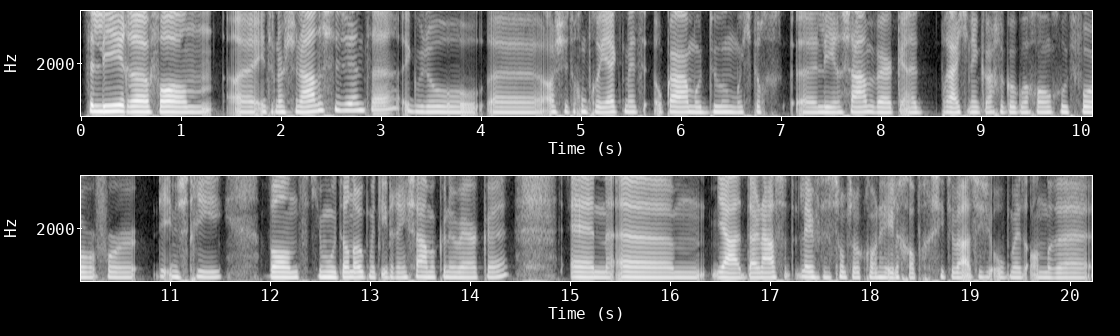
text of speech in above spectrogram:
te leren van eh, internationale studenten. Ik bedoel, eh, als je toch een project met elkaar moet doen, moet je toch eh, leren samenwerken. En het bereidt je denk ik eigenlijk ook wel gewoon goed voor, voor de industrie. Want je moet dan ook met iedereen samen kunnen werken. En ehm, ja, daarnaast levert het soms ook gewoon hele grappige situaties op met andere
